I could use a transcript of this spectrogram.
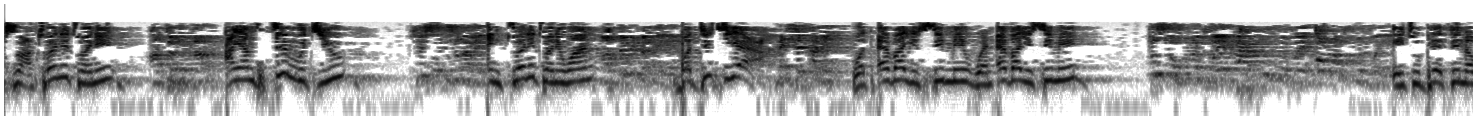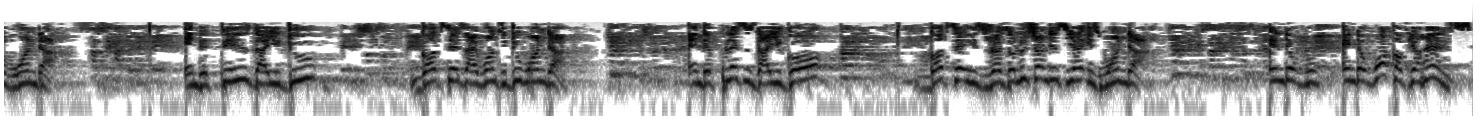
throughout 2020. I am still with you in 2021. But this year, whatever you see me, whenever you see me, it will be a thing of wonder. In the things that you do, God says, I want to do wonder. In the places that you go, God says His resolution this year is wonder. In the in the work of your hands,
